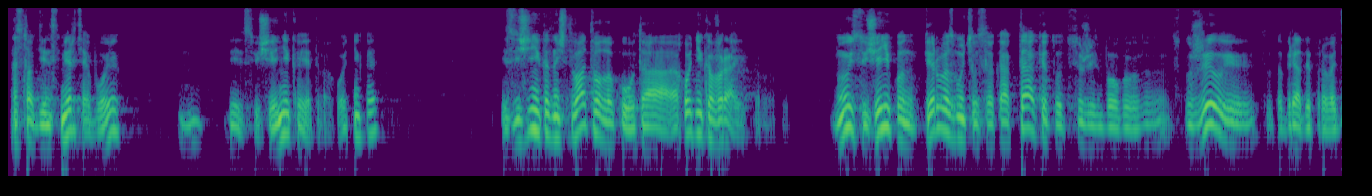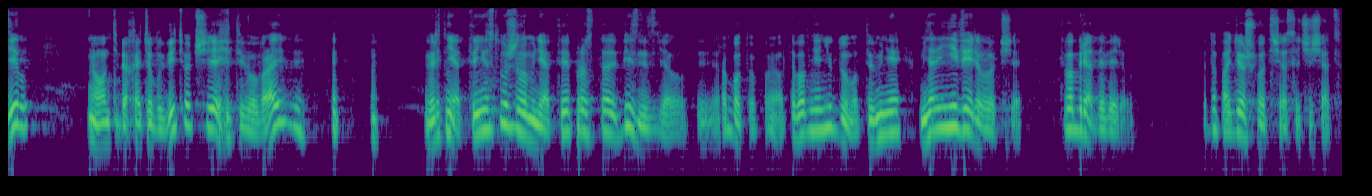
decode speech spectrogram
Настал день смерти обоих. И священника, и этого охотника – и священника, значит, в ад волокут, а охотника в рай. Ну и священник, он первый возмутился, как так, я тут всю жизнь Богу служил, и тут обряды проводил. А он тебя хотел убить вообще, и ты его в рай. Говорит, нет, ты не служил мне, ты просто бизнес делал, ты работу выполнял, ты обо мне не думал, ты мне, меня не верил вообще, ты в обряды верил. Поэтому пойдешь вот сейчас очищаться.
